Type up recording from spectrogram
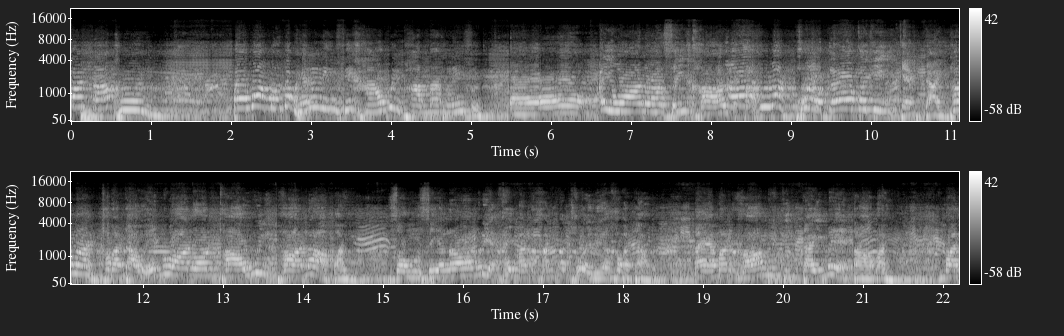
วันสามคืน สีขาววิ่งผ่านมาทางนี้สิ อ๋อ ไอ้วานอนสีขาวเออคือว่า พูดแล้วก็ยิ่งเจ็บใจทำไมข้าพเจ้าเห็นวานอนขาววิ่งผ่านหน้าไป ส่งเสียงร้องเรียกให้มันหันมาช่วยเหลือข้าพเจ้า แต่มันหามีจิตใจเมตตาไม่ มัน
